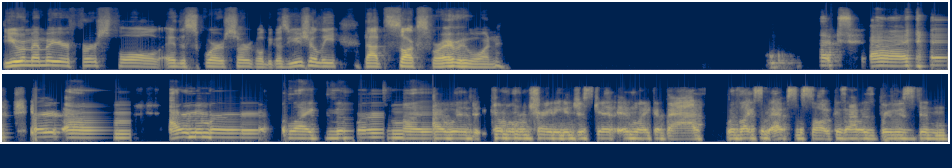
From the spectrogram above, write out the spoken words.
do you remember your first fall in the square circle? Because usually that sucks for everyone. Uh, um, I remember like the first month I would come home from training and just get in like a bath with like some Epsom salt because I was bruised and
